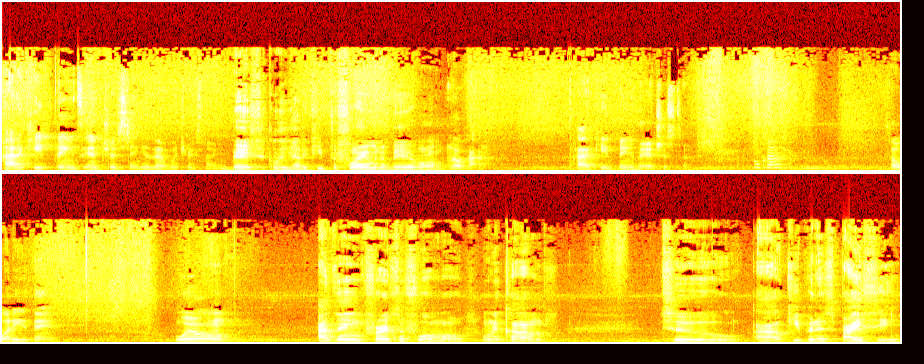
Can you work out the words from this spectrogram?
how to keep things interesting. Is that what you're saying? Basically, how to keep the flame in the bedroom. Okay. How to keep things interesting. Okay. So what do you think? Well, I think first and foremost, when it comes to uh, keeping it spicy,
